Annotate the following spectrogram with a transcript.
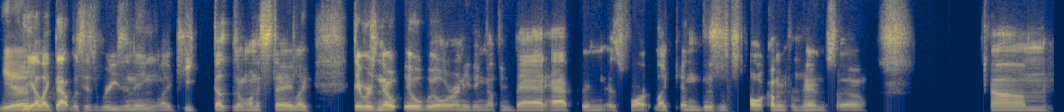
Yeah. yeah like that was his reasoning like he doesn't want to stay like there was no ill will or anything nothing bad happened as far like and this is all coming from him so um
